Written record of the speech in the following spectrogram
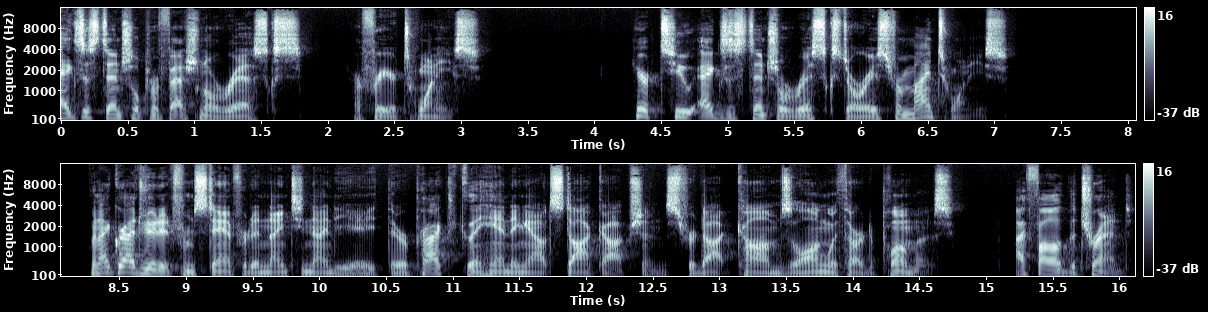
existential professional risks are for your 20s. Here are two existential risk stories from my 20s. When I graduated from Stanford in 1998, they were practically handing out stock options for dot coms along with our diplomas. I followed the trend.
